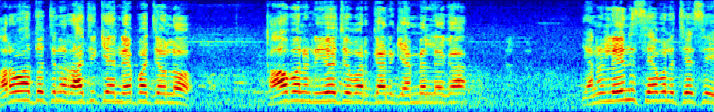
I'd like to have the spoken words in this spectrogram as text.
తర్వాత వచ్చిన రాజకీయ నేపథ్యంలో కావల నియోజకవర్గానికి ఎమ్మెల్యేగా ఎనలేని సేవలు చేసి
